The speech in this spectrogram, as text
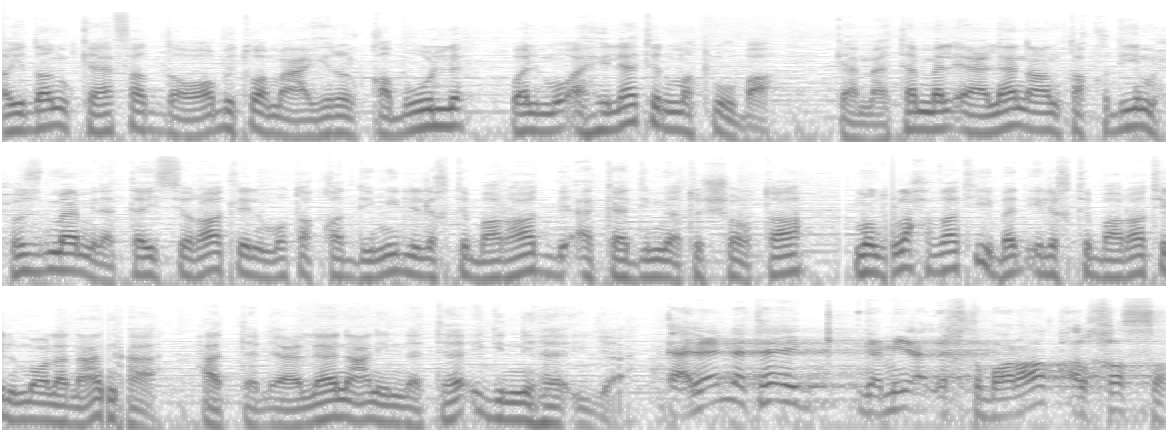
أيضا كافة ضوابط ومعايير القبول والمؤهلات المطلوبة كما تم الإعلان عن تقديم حزمة من التيسيرات للمتقدمين للاختبارات بأكاديمية الشرطة منذ لحظة بدء الاختبارات المعلن عنها حتى الإعلان عن النتائج النهائية. إعلان نتائج جميع الاختبارات الخاصة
